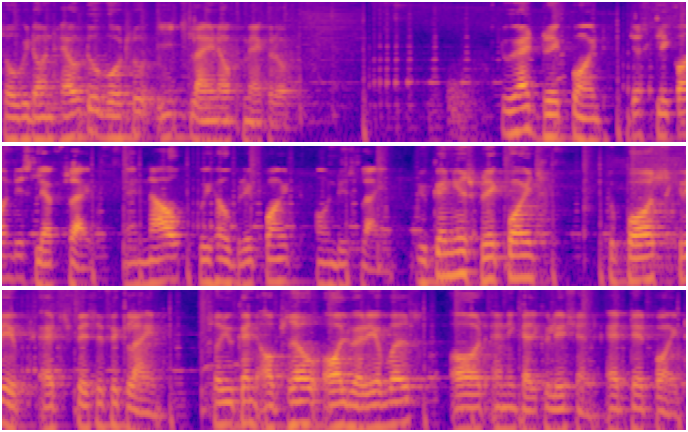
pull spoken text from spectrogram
so we don't have to go through each line of macro. To add breakpoint, just click on this left side and now we have breakpoint on this line. You can use breakpoints to pause script at specific line so you can observe all variables or any calculation at that point.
